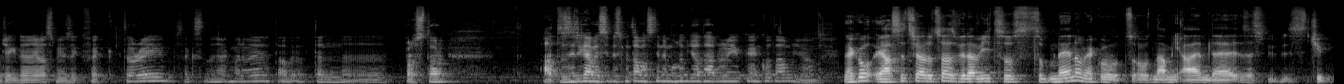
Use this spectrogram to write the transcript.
Jack Daniels Music Factory, tak se to nějak jmenuje, ta, ten uh, prostor. A to si říkám, jestli bychom tam vlastně nemohli udělat hardware jako tam, že jo? Jako, já se třeba docela zvědavý, co, co nejenom jako, co oznámí AMD ze, z čip,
